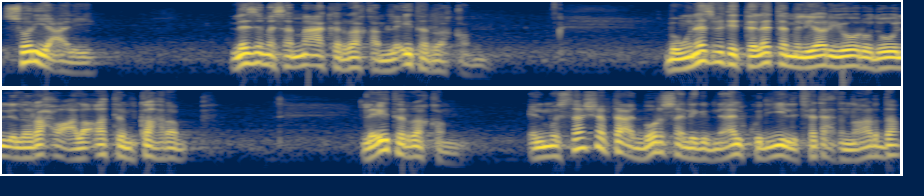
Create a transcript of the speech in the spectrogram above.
سوري يا علي. لازم أسمعك الرقم لقيت الرقم. بمناسبة ال 3 مليار يورو دول اللي راحوا على قطر مكهرب لقيت الرقم. المستشفى بتاعت بورصة اللي جبناها لكم دي اللي اتفتحت النهاردة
